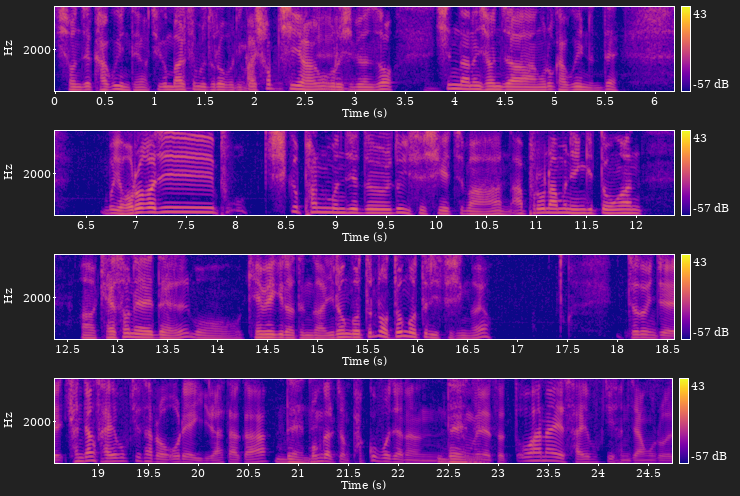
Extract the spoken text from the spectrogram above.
현재 가고 있네요. 지금 말씀을 들어보니까 맞습니다. 협치하고 예, 그러시면서 음. 신나는 현장으로 가고 있는데 뭐 여러 가지 부- 시급한 문제들도 있으시겠지만 앞으로 남은 임기 동안 아, 개선해야 될 뭐 계획이라든가 이런 것들은 어떤 것들이 있으신가요? 저도 이제 현장 사회복지사로 오래 일하다가 네. 뭔가를 좀 바꿔보자는 네네. 측면에서 또 하나의 사회복지 현장으로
